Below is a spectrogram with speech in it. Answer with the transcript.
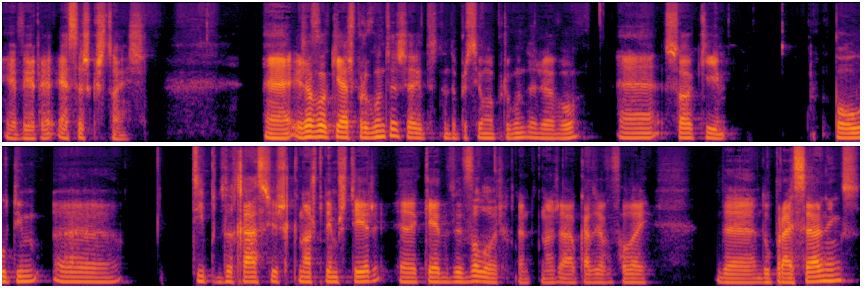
é, é ver essas questões. Uh, eu já vou aqui às perguntas, portanto apareceu uma pergunta, já vou. Uh, só aqui, para o último uh, tipo de rácios que nós podemos ter, que é de valor. Portanto, nós já há bocado já falei da, do price earnings,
